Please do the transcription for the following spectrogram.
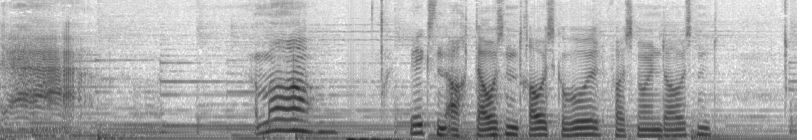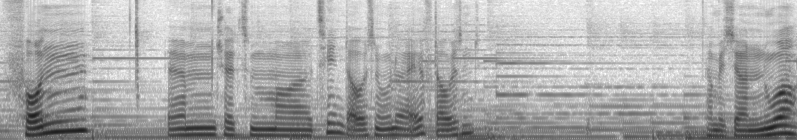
Ja. Wenigstens 8000 rausgeholt, fast 9000. Von ähm, schätze mal 10.000 oder 11.000. Habe ich ja nur,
